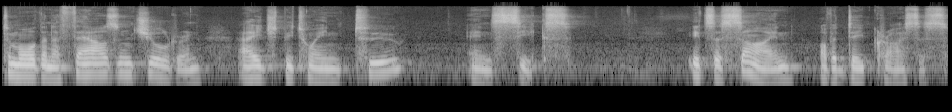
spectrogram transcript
to more than a thousand children aged between two and six. It's a sign of a deep crisis,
